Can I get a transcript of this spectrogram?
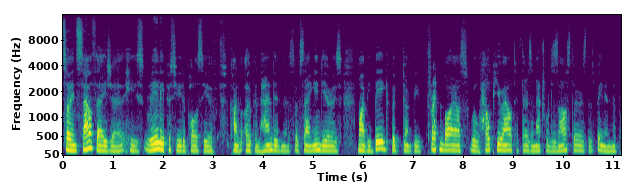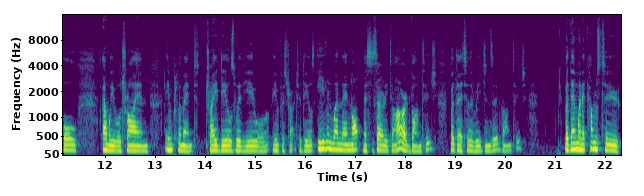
So in South Asia, he's really pursued a policy of kind of open-handedness, of saying India is might be big, but don't be threatened by us. We'll help you out if there's a natural disaster, as there's been in Nepal, and we will try and implement trade deals with you or infrastructure deals, even when they're not necessarily to our advantage, but they're to the region's advantage. But then when it comes to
